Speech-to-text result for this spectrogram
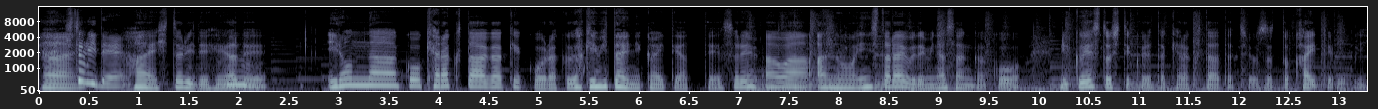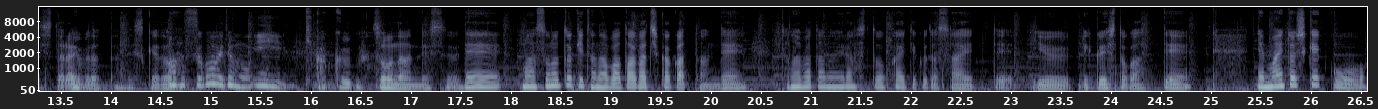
はい、一人で？はい一人で部屋で、いろんなこうキャラクターが結構落書きみたいに書いてあってそれはあのインスタライブで皆さんがこうリクエストしてくれたキャラクターたちをずっと描いてるインスタライブだったんですけど。あすごいでもいい企画。そうなんです。でまあその時七夕が近かったんで七夕のイラストを描いてくださいっていうリクエストがあってで毎年結構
